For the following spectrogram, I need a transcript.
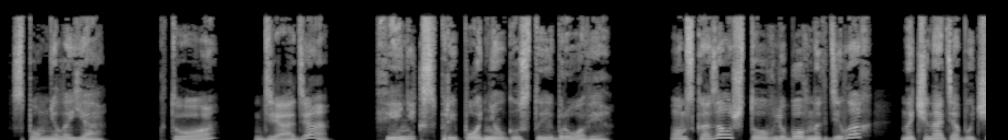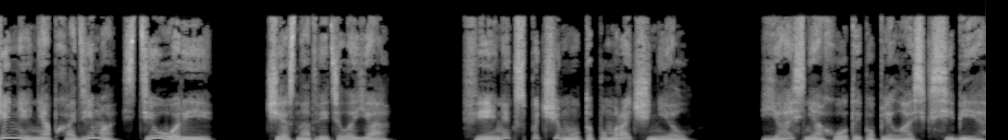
— вспомнила я. «Кто? Дядя?» Феникс приподнял густые брови. Он сказал, что в любовных делах начинать обучение необходимо с теории. Честно ответила я. Феникс почему-то помрачнел. Я с неохотой поплелась к себе.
